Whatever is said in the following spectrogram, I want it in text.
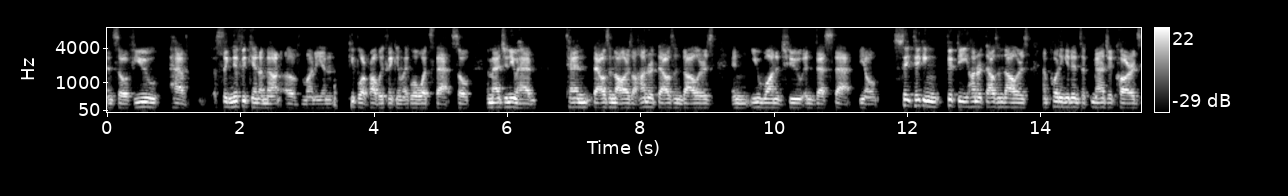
And so if you have a significant amount of money and people are probably thinking like well what's that? So imagine you had $10,000 $100,000 and you wanted to invest that you know say taking fifty, hundred thousand dollars and putting it into magic cards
